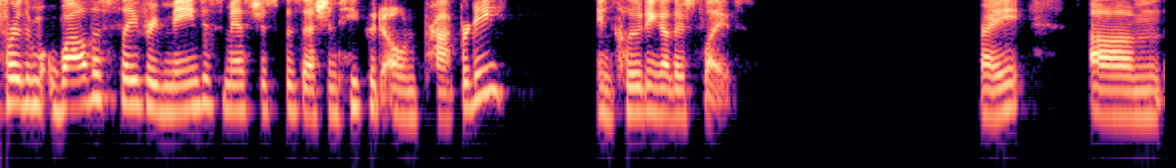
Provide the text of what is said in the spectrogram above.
furthermore, while the slave remained his master's possession, he could own property, including other slaves. Right? Um,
